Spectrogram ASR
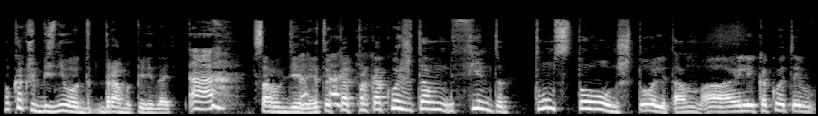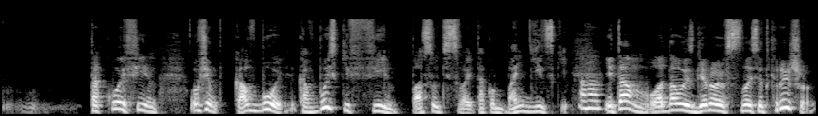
ну как же без него драму передать? А. В самом деле. Это как про какой же там фильм-то? Тумстоун, что ли, там, а, или какой-то такой фильм. В общем, ковбой, ковбойский фильм, по сути своей, такой бандитский. Ага. И там у одного из героев сносит крышу,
